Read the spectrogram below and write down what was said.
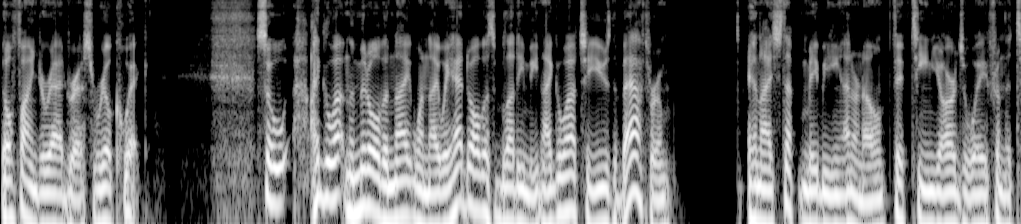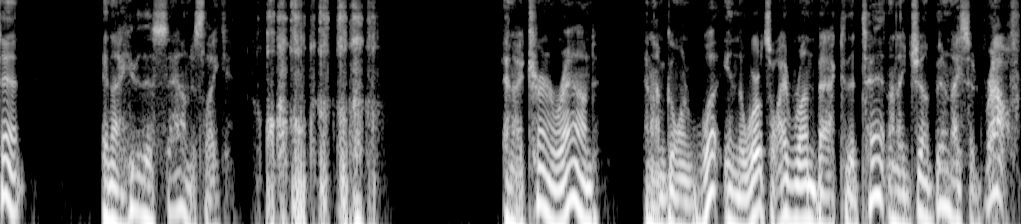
They'll find your address real quick. So I go out in the middle of the night one night. We had all this bloody meat, and I go out to use the bathroom, and I step maybe, I don't know, 15 yards away from the tent, and I hear this sound. It's like, and I turn around and I'm going, what in the world? So I run back to the tent and I jump in and I said, Ralph,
